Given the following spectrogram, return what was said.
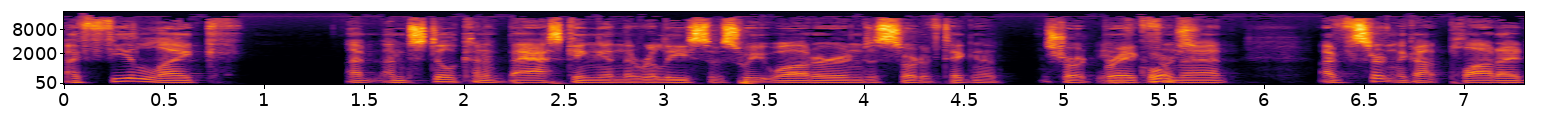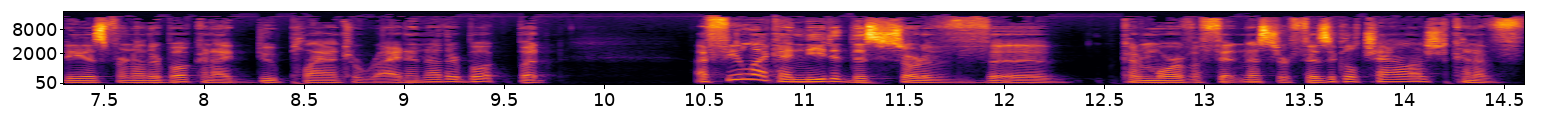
I feel like I'm I'm still kind of basking in the release of Sweetwater and just sort of taking a short Yeah, break from that. I've certainly got plot ideas for another book, and I do plan to write another book. But I feel like I needed this sort of uh, kind of more of a fitness or physical challenge to kind of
